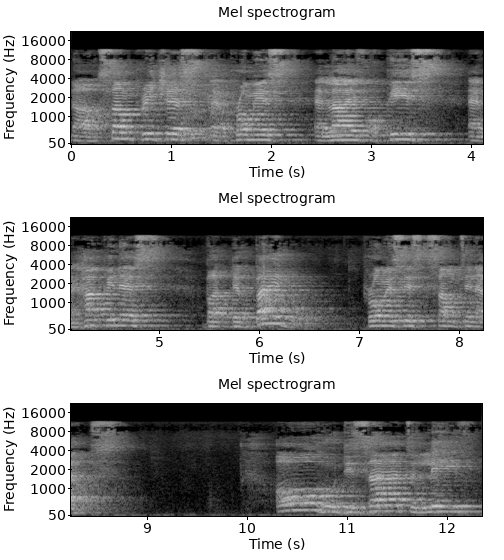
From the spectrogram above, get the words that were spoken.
Now, some preachers uh, promise a life of peace and happiness, but the Bible promises something else. All who desire to live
